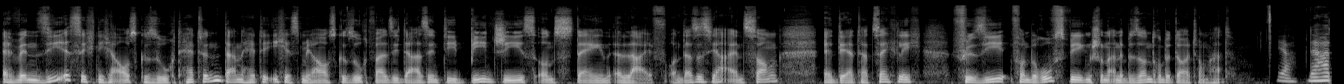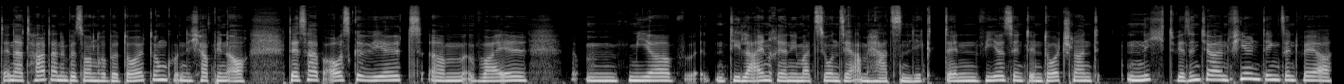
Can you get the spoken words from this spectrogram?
Äh, wenn Sie es sich nicht ausgesucht hätten, dann hätte ich es mir ausgesucht, weil Sie da sind, die Bee Gees und Stayin' Alive. Und das ist ja ein Song, äh, der tatsächlich für Sie von Berufswegen schon eine besondere Bedeutung hat. Ja, der hat in der Tat eine besondere Bedeutung und ich habe ihn auch deshalb ausgewählt, ähm, weil ähm, mir die Laienreanimation sehr am Herzen liegt. Denn wir sind in Deutschland nicht. Wir sind ja in vielen Dingen sind wir ja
